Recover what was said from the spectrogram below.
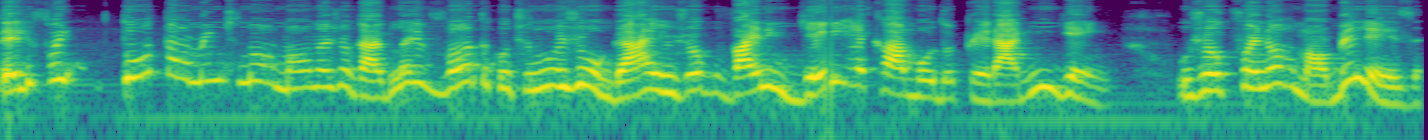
Ele foi totalmente normal na jogada. Levanta, continua a jogar e o jogo vai. Ninguém reclamou do operário, ninguém. O jogo foi normal, beleza.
